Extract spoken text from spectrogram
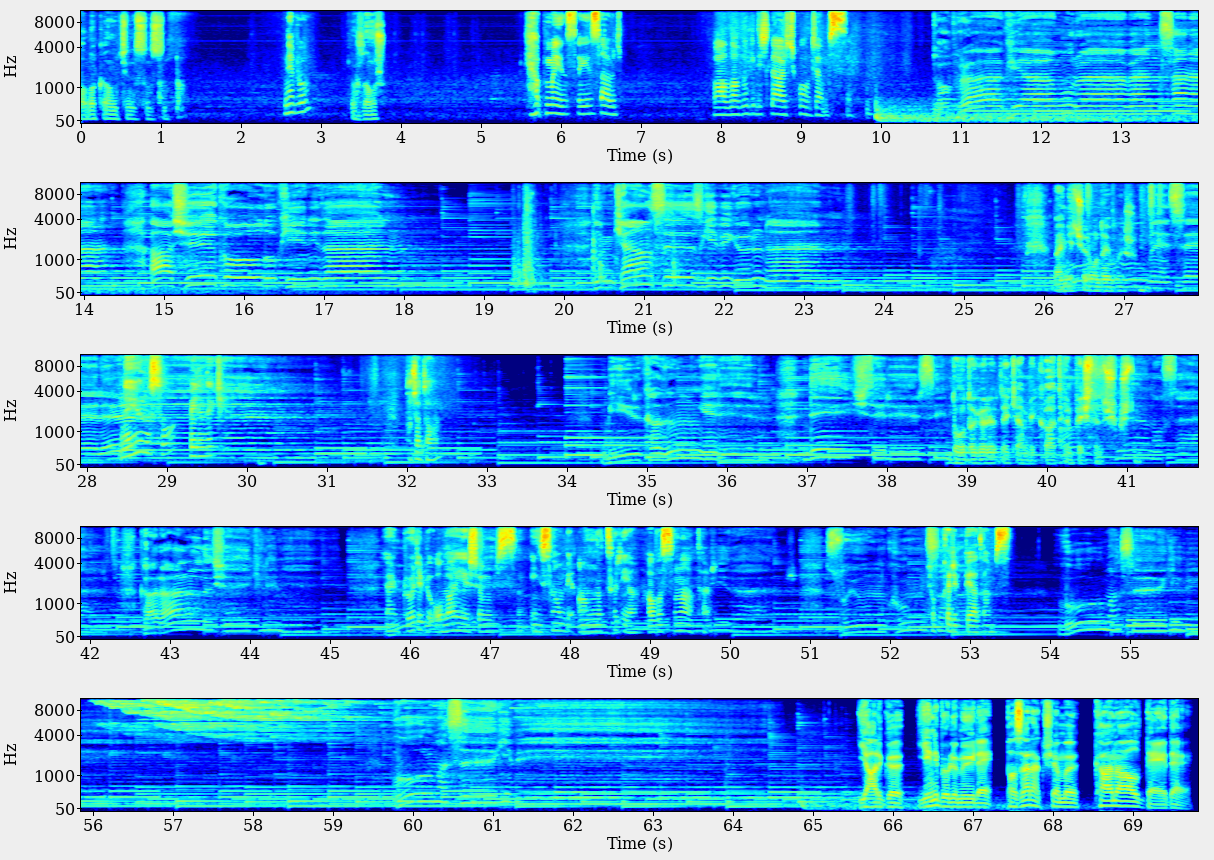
Al bakalım için ısınsın. Ne bu? Ihlamur. Yapmayın sayın savcım. Vallahi bu gidişle aşık olacağım size. Toprak yağmura ben sana aşık olduk yeniden İmkansız gibi görünen Ben geçiyorum odaya buyur. Ne yarası o belindeki? Da var. Bir kadın gelir değiştirir seni Doğuda görevdeyken bir katilin peşine düşmüştüm. kararlı şeklini Yani böyle bir olay yaşamışsın. İnsan bir anlatır ya, havasını atar. Suyun kum Çok garip bir adamsın. vurması gibi Vurması Yargı yeni bölümüyle pazar akşamı Kanal D'de.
